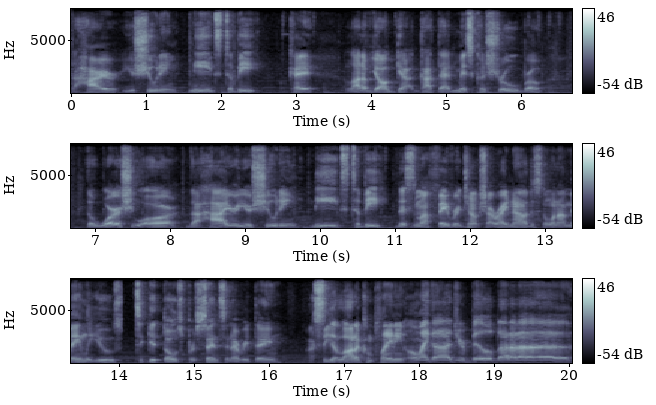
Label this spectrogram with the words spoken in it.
the higher your shooting needs to be, okay? A lot of y'all got, got that misconstrued, bro. The worse you are, the higher your shooting needs to be. This is my favorite jump shot right now. This is the one I mainly use to get those percents and everything. I see a lot of complaining. Oh my God, your build, da da da.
